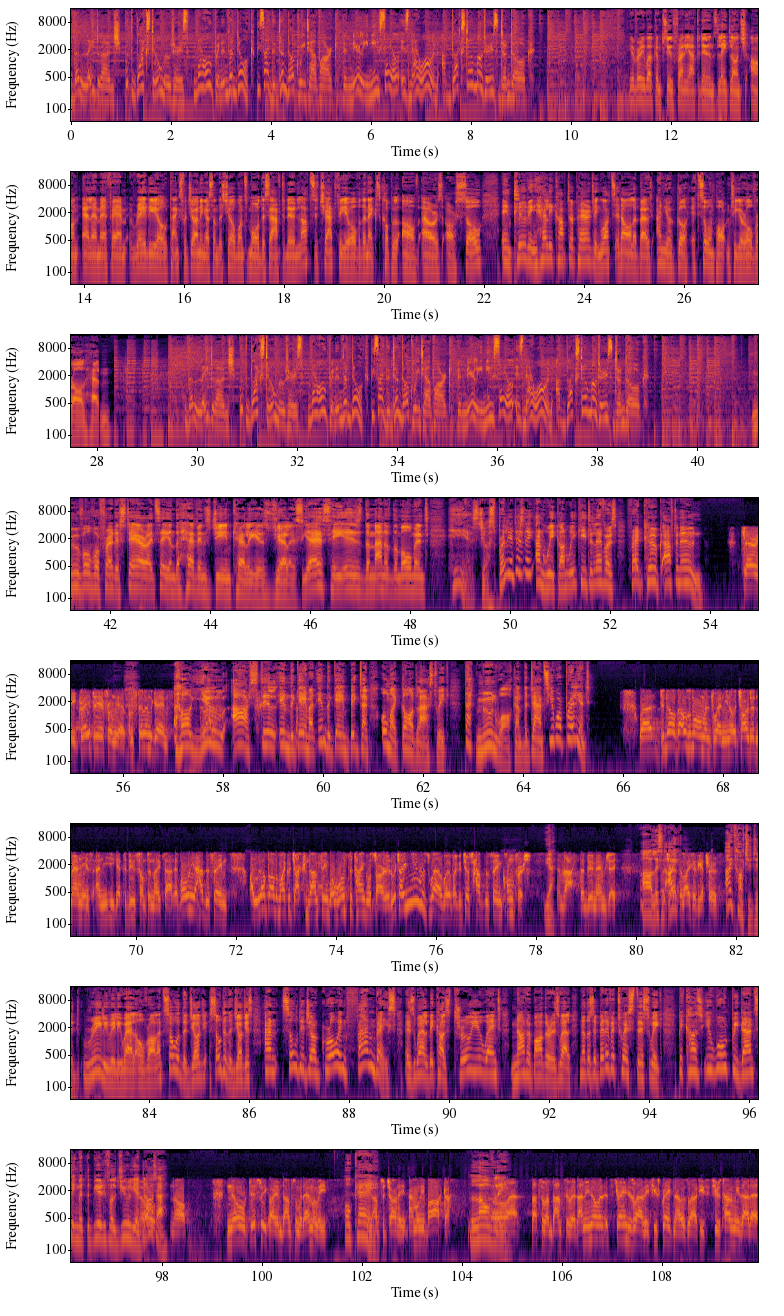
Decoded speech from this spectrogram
The Late Lunch with Blackstone Motors. Now open in Dundalk beside the Dundalk Retail Park. The nearly new sale is now on at Blackstone Motors Dundalk. You're very welcome to Friday afternoon's late lunch on LMFM radio. Thanks for joining us on the show once more this afternoon. Lots of chat for you over the next couple of hours or so, including helicopter parenting. What's it all about? And your gut. It's so important to your overall health. The Late Lunch with Blackstone Motors. Now open in Dundalk beside the Dundalk Retail Park. The nearly new sale is now on at Blackstone Motors Dundalk. Move over Fred Astaire, I'd say in the heavens Gene Kelly is jealous. Yes, he is the man of the moment. He is just brilliant, isn't he? And week on week he delivers. Fred Cooke, afternoon. Jerry, great to hear from you. I'm still in the game. Oh, you are still in the game and in the game big time. Oh my God, last week, that moonwalk and the dance, you were brilliant. Well, you know, that was a moment when, you know, childhood memories and you get to do something like that. If only I had the same, I loved all the Michael Jackson dancing, but once the tango started, which I knew as well, but if I could just have the same comfort yeah. in that than doing MJ. Ah, listen, but, yeah, I delighted to get through. I thought you did really, really well overall, and so did the judge, so did the judges, and so did your growing fan base as well. Because through you went not a bother as well. Now there's a bit of a twist this week because you won't be dancing with the beautiful Giulia no, Dotta. No, no. This week I am dancing with Emily. Okay. Dance with Johnny, Emily Barker. Lovely. So, uh, that's what I'm dancing with. And you know, it's strange as well. She's great now as well. She's, she was telling me that. Uh,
